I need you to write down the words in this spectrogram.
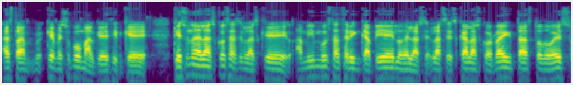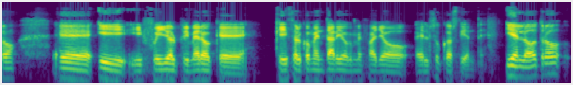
hasta que me supo mal, que decir que, que es una de las cosas en las que a mí me gusta hacer hincapié, lo de las, las escalas correctas, todo eso, eh, y, y fui yo el primero que, que hizo el comentario que me falló el subconsciente. Y en lo otro,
